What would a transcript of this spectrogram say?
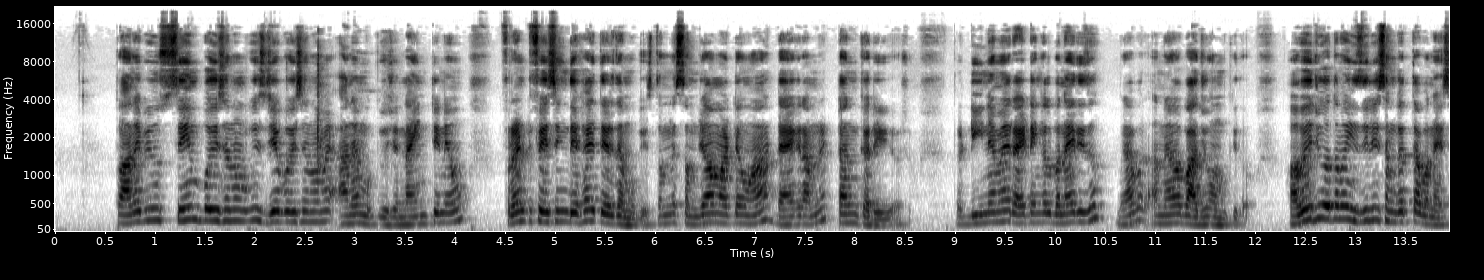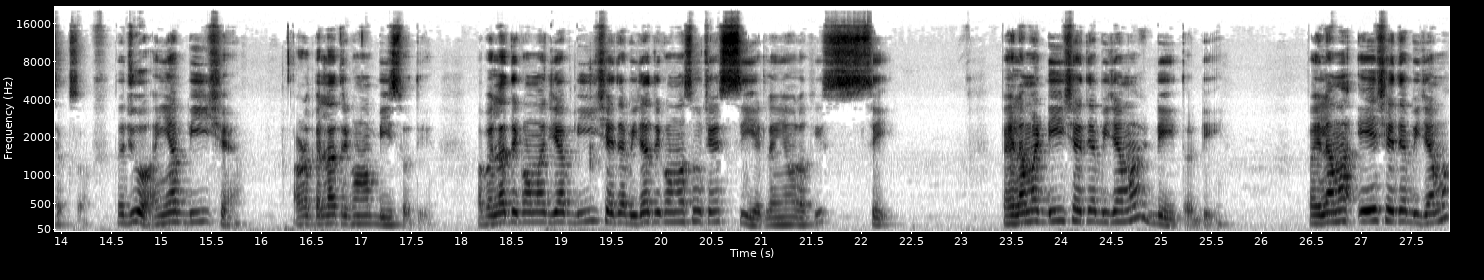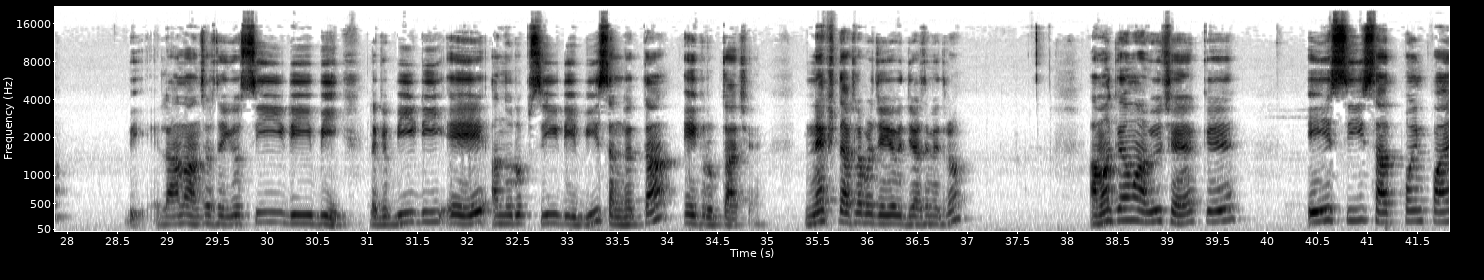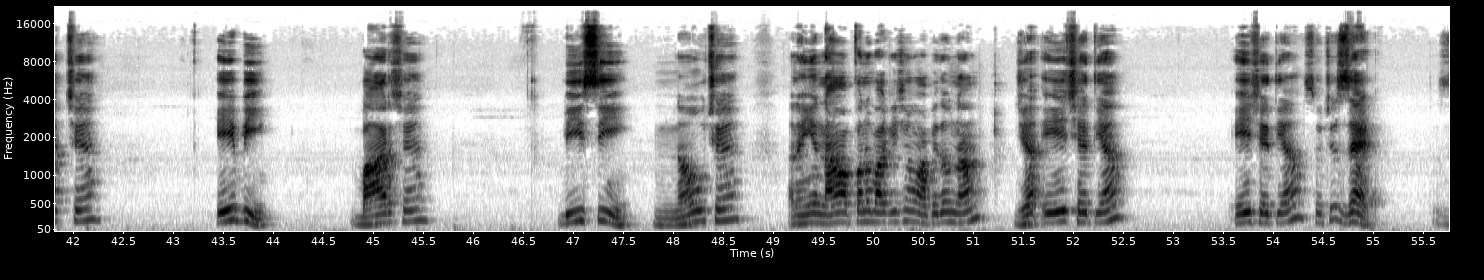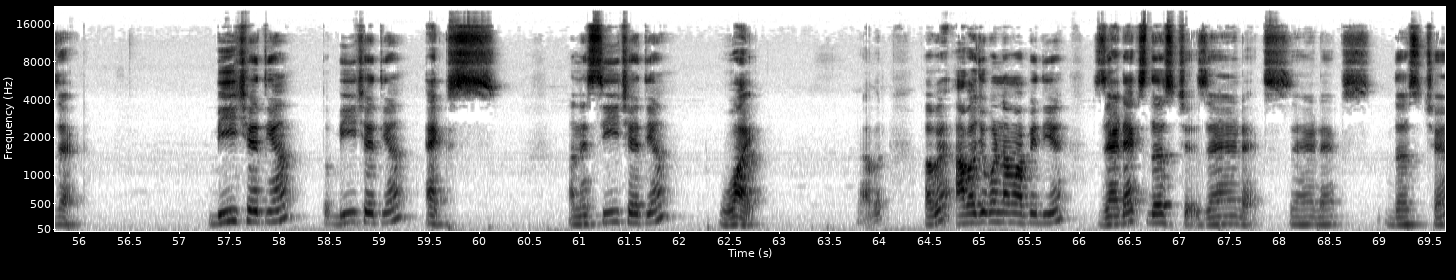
તો આને બી હું સેમ પોઝિશનમાં મૂકીશ, જે પોઝિશનમાં મેં આને મૂક્યું છે. નાઇન્ટીને હું ફ્રન્ટ ફેસિંગ દેખાય તે રીતે મૂકીશ. તમને સમજાવવા માટે હું આ ડાયાગ્રામને ટર્ન કરી રહ્યો છું. તો ડીને મેં રાઈટ એંગલ બનાવી દીધો બરાબર અને હવે બાજુમાં મૂકી દો હવે જુઓ તમે ઇઝીલી સંગતતા બનાવી શકશો તો જુઓ અહીંયા બી છે આપણે પહેલા ત્રિકોણમાં બી શોધીએ હવે પહેલા ત્રિકોણમાં જ્યાં બી છે ત્યાં બીજા ત્રિકોણમાં શું છે સી એટલે અહીંયા હું લખીશ સી પહેલામાં ડી છે ત્યાં બીજામાં ડી તો ડી પહેલામાં એ છે ત્યાં બીજામાં બી એટલે આનો આન્સર થઈ ગયો સી ડી બી એટલે કે બી ડી એ અનુરૂપ સી ડી બી સંગતતા એકરૂપતા છે નેક્સ્ટ દાખલા પર જઈએ વિદ્યાર્થી મિત્રો આમાં કહેવામાં આવ્યું છે કે એ સી સાત પોઈન્ટ પાંચ છે એ બી બાર છે બી સી નવ છે, અને અહીંયા નામ આપવાનું બાકી છે, હું આપી દઉં નામ. જ્યાં એ છે ત્યાં એ છે ત્યાં શું છે? ઝેડ ઝેડ બી છે ત્યાં, તો બી છે ત્યાં એક્સ અને સી છે ત્યાં વાય બરાબર? હવે આ બાજુ પણ નામ આપી દઈએ. ઝેડ એક્સ દસ છે. ઝેડ એક્સ ઝેડ એક્સ દસ છે.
